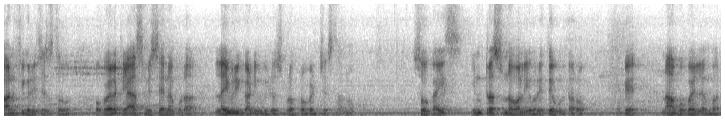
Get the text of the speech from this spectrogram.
కాన్ఫిగరేషన్స్తో ఒకవేళ క్లాస్ మిస్ అయినా కూడా లైవ్ రికార్డింగ్ వీడియోస్ కూడా ప్రొవైడ్ చేస్తాను. సో గైస్ ఇంట్రెస్ట్ ఉన్న వాళ్ళు ఎవరైతే ఉంటారో ఓకే నా mobile number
